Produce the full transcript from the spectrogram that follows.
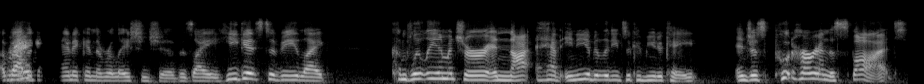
about Right. the dynamic in the relationship. It's like he gets to be like completely immature and not have any ability to communicate and just put her in the spot.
